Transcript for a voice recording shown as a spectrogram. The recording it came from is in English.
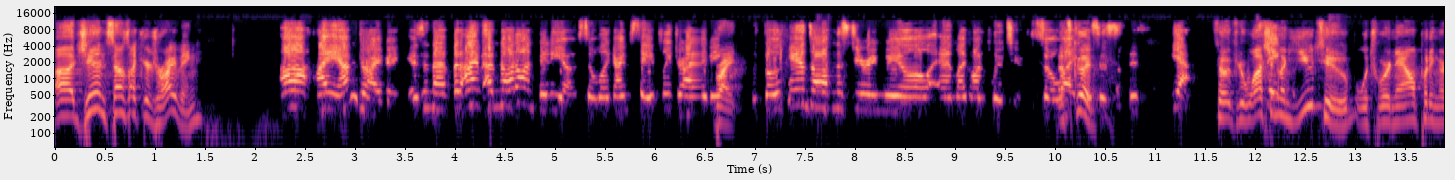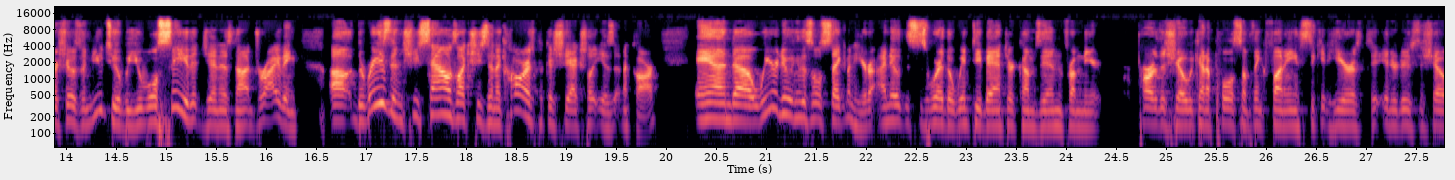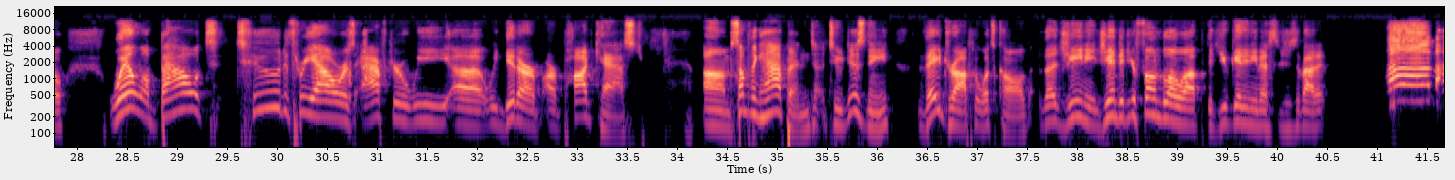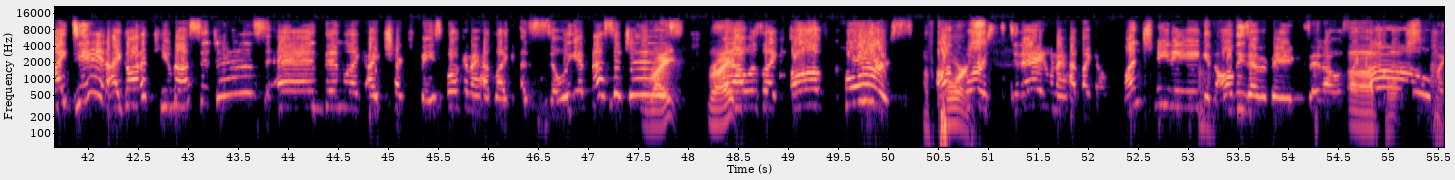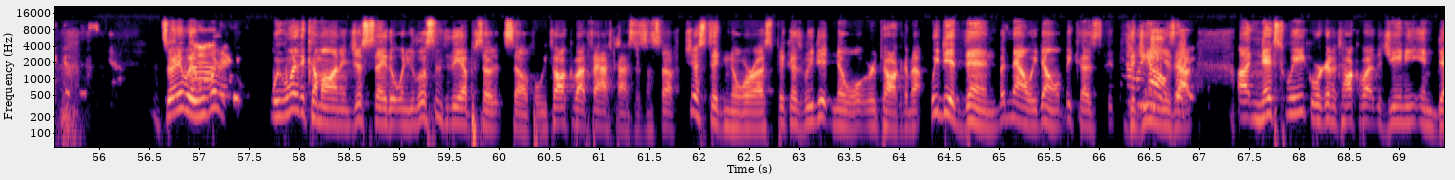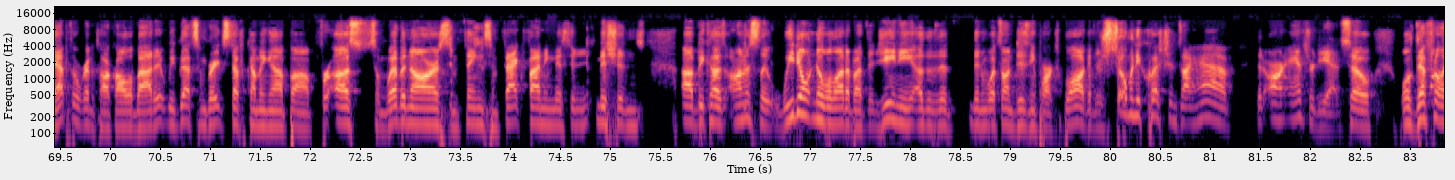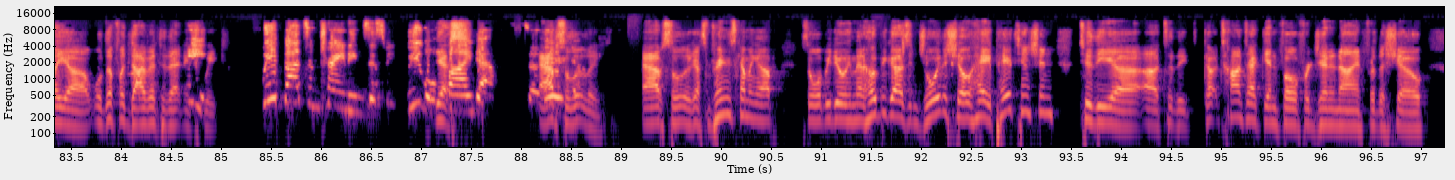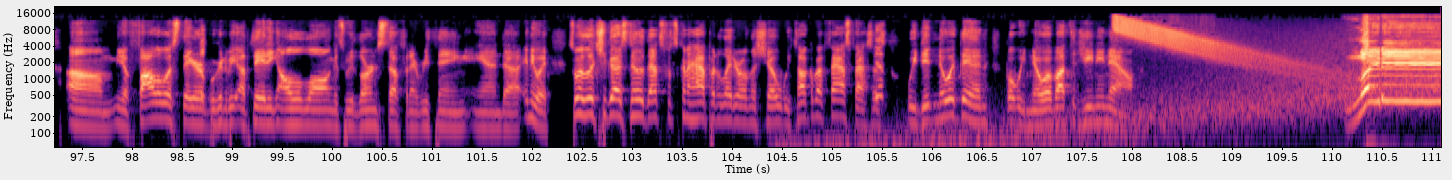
Uh, Jen, sounds like you're driving. Uh, I am driving, isn't that? But I'm, I'm not on video, so like I'm safely driving Right. with both hands on the steering wheel and like on Bluetooth. So That's like good. this is this, yeah. So if you're watching on YouTube, which we're now putting our shows on YouTube, you will see that Jen is not driving. Uh, the reason she sounds like she's in a car is because she actually is in a car. And uh, we are doing this little segment here. I know this is where the Winty banter comes in from the part of the show. We kind of pull something funny and stick it here to introduce the show. Well, about two to three hours after we uh, we did our, our podcast, um, something happened to Disney. They dropped what's called the genie. Jen, did your phone blow up? Did you get any messages about it? Um, I did. I got a few messages, and then like I checked Facebook, and I had like a zillion messages. Right, right. And I was like, of course, Of of course. course. Today, when I had like a lunch meeting and all these other things, and I was like, course. oh my goodness, yeah. So anyway, we wanted, we wanted to come on and just say that when you listen to the episode itself, when we talk about fast passes and stuff, just ignore us because we didn't know what we were talking about. We did then, but now we don't because the genie is out. Uh, next week, we're going to talk about the genie in depth. We're going to talk all about it. We've got some great stuff coming up uh, for us, some webinars, some things, some fact finding mission- missions. Uh, because honestly, we don't know a lot about the genie other than, than what's on Disney Parks blog, and there's so many questions I have that aren't answered yet. So we'll definitely uh, we'll definitely dive into that next week. We've got some trainings this week. We will Yes. find out. So go. Absolutely. Got some trainings coming up. So we'll be doing that. Hope you guys enjoy the show. Hey, pay attention to the uh, uh to the co- contact info for Jen and I and for the show. Um, you know, follow us there. We're gonna be updating all along as we learn stuff and everything. And uh anyway, so I let you guys know that's what's gonna happen later on the show. We talk about fast passes. Yep. We didn't know it then, but we know about the genie now. Ladies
